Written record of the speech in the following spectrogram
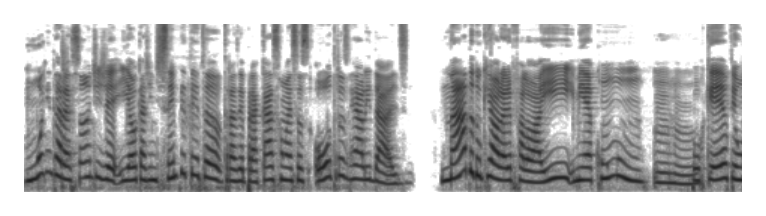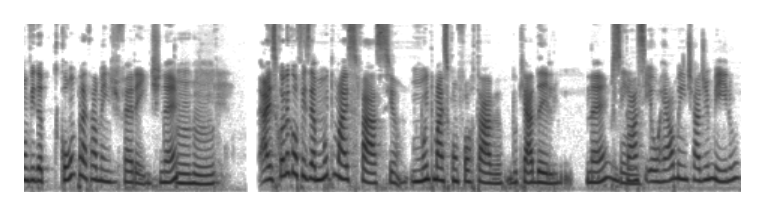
Muito interessante, e é o que a gente sempre tenta trazer para cá, são essas outras realidades. Nada do que a Aurélia falou aí me é comum, uhum. porque eu tenho uma vida completamente diferente, né? Uhum a escolha que eu fiz é muito mais fácil, muito mais confortável do que a dele, né? Sim. Então, assim, eu realmente admiro.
